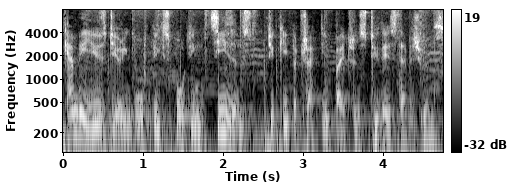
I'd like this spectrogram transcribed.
can be used during off-peak sporting seasons to keep attracting patrons to their establishments.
